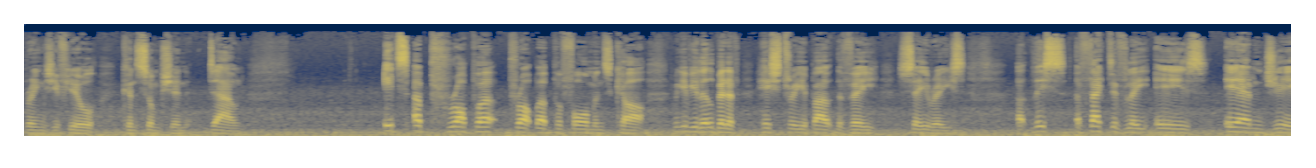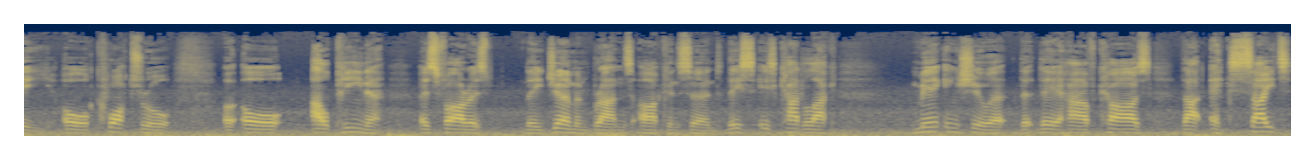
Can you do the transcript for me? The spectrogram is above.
brings your fuel consumption down. It's a proper, proper performance car. Let me give you a little bit of history about the V series. Uh, this effectively is AMG or Quattro or, or Alpina as far as the German brands are concerned. This is Cadillac making sure that they have cars that excite,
